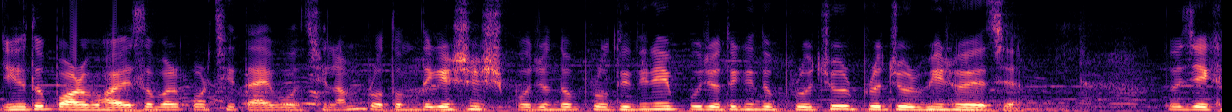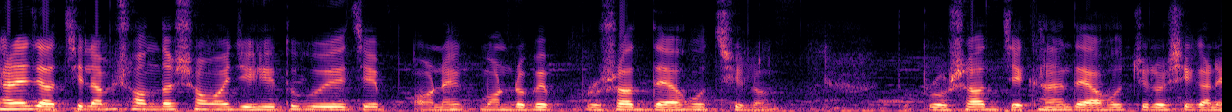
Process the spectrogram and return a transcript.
যেহেতু পরে ভয়েস ওভার করছি তাই বলছিলাম, প্রথম থেকে শেষ পর্যন্ত প্রতিদিনেই পুজোতে কিন্তু প্রচুর প্রচুর ভিড় হয়েছে। তো যেখানে যাচ্ছিলাম, সন্ধ্যার সময় যেহেতু হয়েছে, অনেক মণ্ডপে প্রসাদ দেওয়া হচ্ছিল। তো প্রসাদ যেখানে দেওয়া হচ্ছিল, সেখানে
